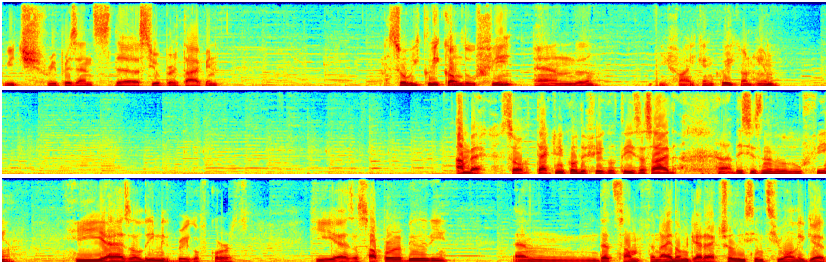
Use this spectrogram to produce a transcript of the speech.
which represents the super typing. So we click on Luffy, and uh, if I can click on him, I'm back. So, technical difficulties aside, uh, this is new Luffy. He has a limit break, of course. He has a support ability, and that's something I don't get actually, since you only get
